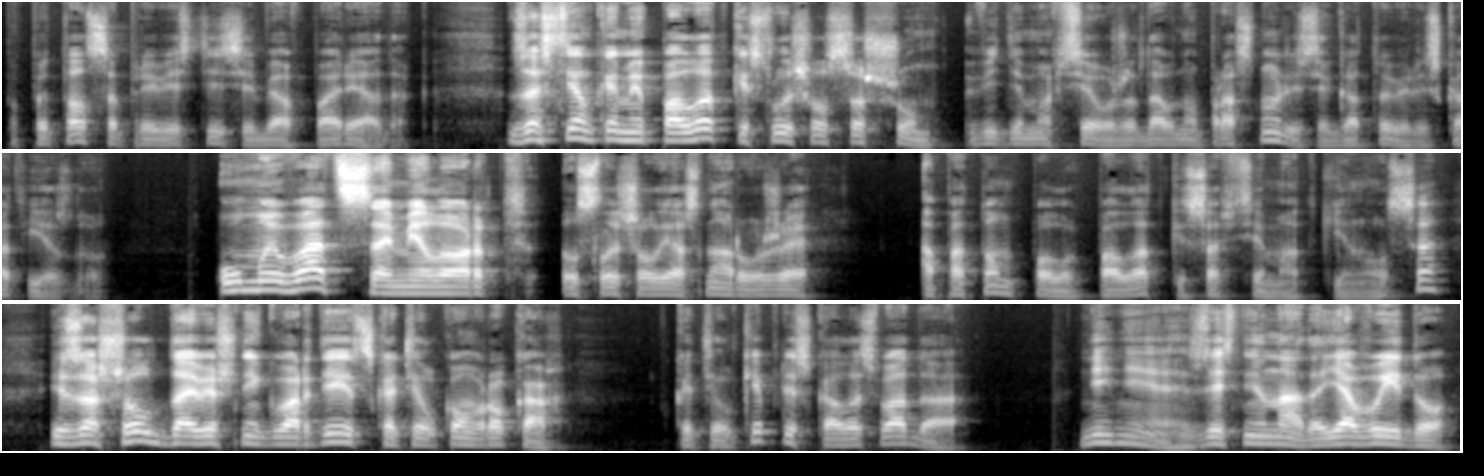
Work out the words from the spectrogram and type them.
попытался привести себя в порядок. За стенками палатки слышался шум. Видимо, все уже давно проснулись и готовились к отъезду. «Умываться, милорд!» — услышал я снаружи. А потом полок палатки совсем откинулся, и зашел давишний гвардеец с котелком в руках. В котелке плескалась вода. «Не-не, здесь не надо, я выйду»,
